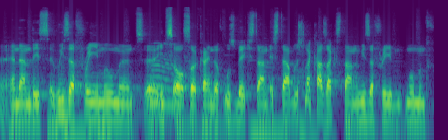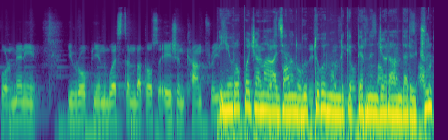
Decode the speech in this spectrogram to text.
and then this visa free movement uh, it's also kind of uzbekistan established like kazakhstan visa free movement for many european western but also asian countries. Европа жана азиянын көптөгөн мамлекеттеринин жарандары үчүн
